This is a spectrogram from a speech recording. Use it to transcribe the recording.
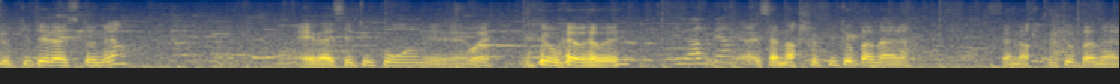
Le petit élastomère, eh ben, c'est tout con, hein, mais ouais, ouais, ouais, ouais. Il marche bien. Ça marche plutôt pas mal. hein. Ça marche plutôt pas mal.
